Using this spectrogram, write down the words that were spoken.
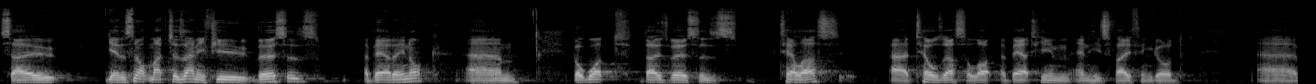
so, yeah, there's not much. There's only a few verses about Enoch. Um, but what those verses tell us uh, tells us a lot about him and his faith in God. Uh,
